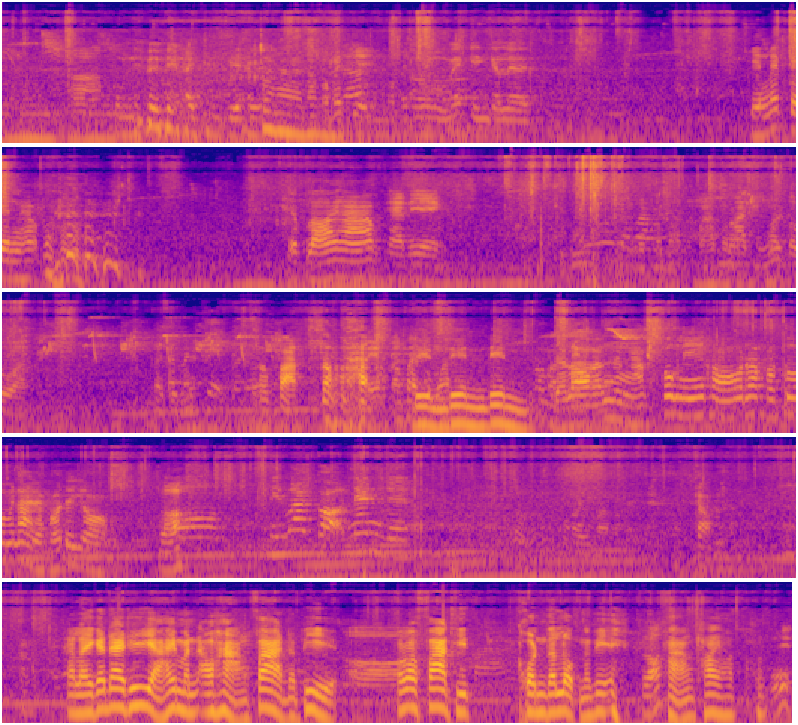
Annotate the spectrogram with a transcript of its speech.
อ่าผมนี่ไม่มีใครกินเบียร์ต้องมาครับผมไม่กินผมไม่กินกันเลย กินไม่เป็นครับ เรียบร้อยครับ แค่นี้เองหมาประมาณถึงตัวสะบัดสะบัดเด่นเด่นเด่นเดี๋ยวรอแป๊บนึงครับ พวกนี้เขาถ้าเขาสู้ไม่ได้เดี๋ยวเขาจะยอม เหรอเห็นว่าเกาะแน่นเลยอะไรก็ได้ที่อย่าให้มันเอาหางฟาดนะพี่ อ๋อ เพราะว่าฟาดทีคนตลบนะพี่ เหรอ หางใช่ครับ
